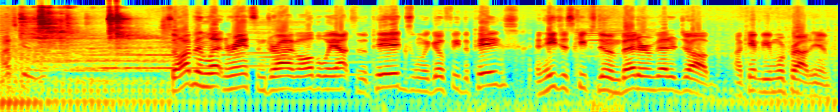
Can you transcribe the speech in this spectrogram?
That's good. So I've been letting Ransom drive all the way out to the pigs when we go feed the pigs, and he just keeps doing better and better job. I can't be more proud of him. All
